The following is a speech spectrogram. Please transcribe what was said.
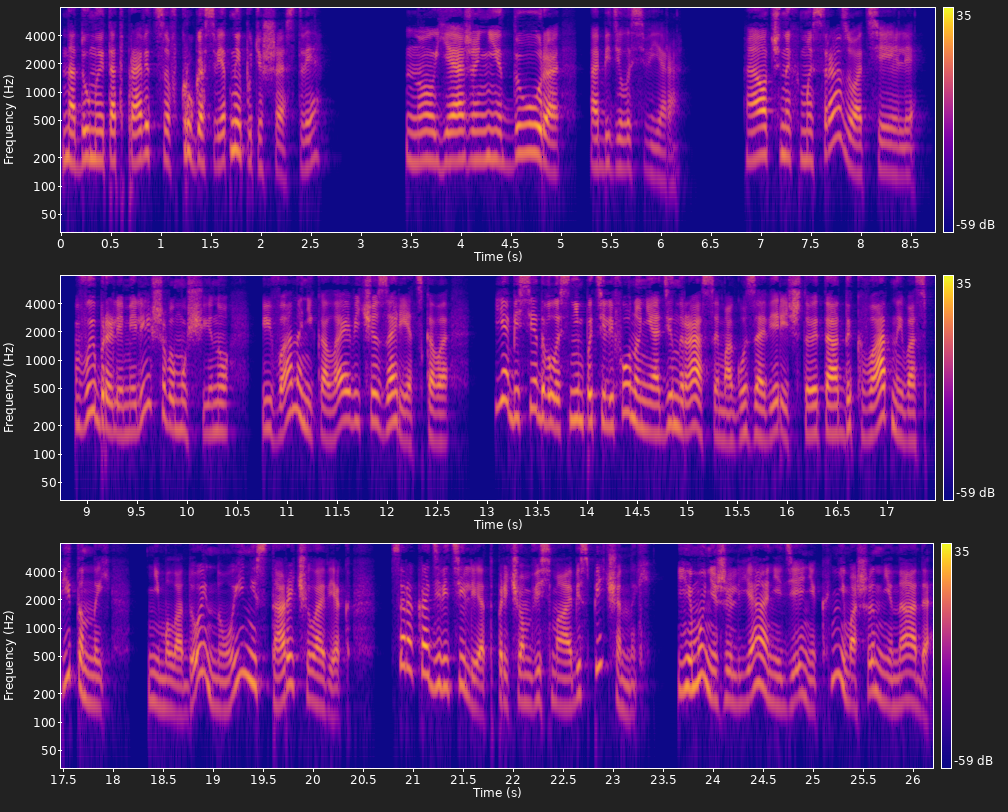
надумает отправиться в кругосветное путешествие?» «Ну, я же не дура», — обиделась Вера. «Алчных мы сразу отсеяли. Выбрали милейшего мужчину, Ивана Николаевича Зарецкого, я беседовала с ним по телефону не один раз и могу заверить, что это адекватный, воспитанный, не молодой, но и не старый человек. 49 лет, причем весьма обеспеченный. Ему ни жилья, ни денег, ни машин не надо.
